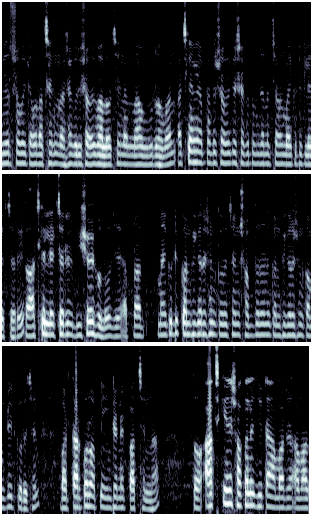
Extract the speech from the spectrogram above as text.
ভিউয়ার সবাই কেমন আছেন? আশা করি সবাই ভালো আছেন। আমি মাহবুবুর রহমান। আজকে আমি আপনাদের সবাইকে স্বাগতম জানাচ্ছি আমার মাইকোটিক লেকচারে তো আজকের লেকচারের বিষয় হলো যে, আপনার মাইকোটিক কনফিগারেশন করেছেন, সব ধরনের কনফিগারেশন কমপ্লিট করেছেন বাট তারপরও আপনি ইন্টারনেট পাচ্ছেন না। তো আজকে সকালে যেটা আমার আমার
